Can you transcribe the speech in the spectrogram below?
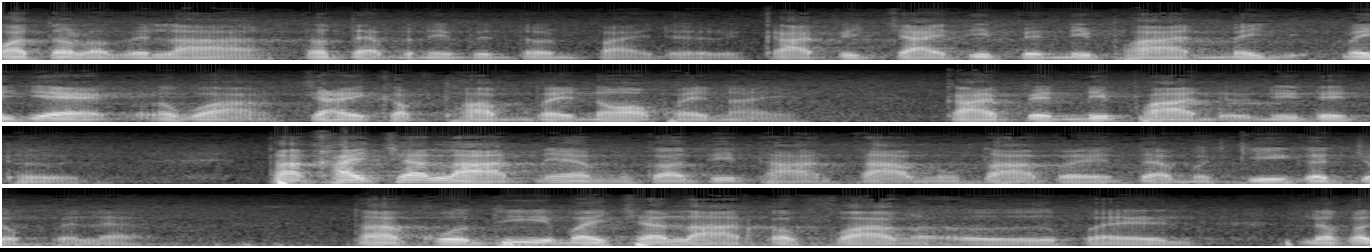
มัติตลอดเวลาตั้งแต่วันนี้เป็นต้นไปเลยกลายเป็นใจที่เป็นนิพพานไม่ไม่แยกระหว่างใจกับธรรมภายนอกภายใน กลายเป็นนิพพานเดี๋ยวนี้ได้เทินถ้าใครฉลาดเนี่ยมันก็อธิษฐานตามลงตาไป แต่เมื่อกี้ก็จบไปแล้ว ถ้าคนที่ไม่ฉลาดก็ฟังเออไป แล้วก็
